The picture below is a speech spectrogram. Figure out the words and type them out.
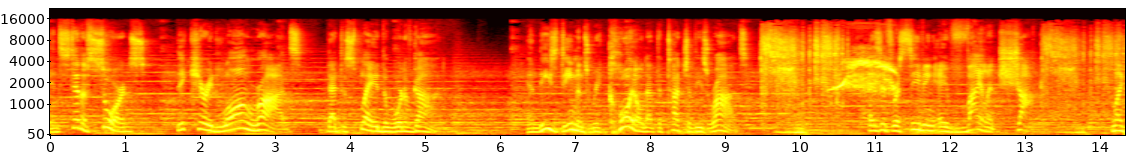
Instead of swords, they carried long rods that displayed the Word of God. And these demons recoiled at the touch of these rods, as if receiving a violent shock. Like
